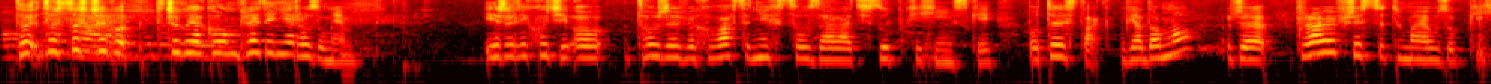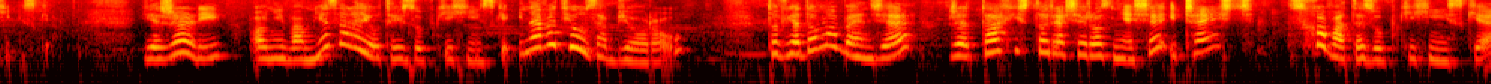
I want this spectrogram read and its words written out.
To, to jest coś, czego, czego ja kompletnie nie rozumiem. Jeżeli chodzi o to, że wychowawcy nie chcą zalać zupki chińskiej, bo to jest tak, wiadomo, że prawie wszyscy tu mają zupki chińskie. Jeżeli oni wam nie zaleją tej zupki chińskiej i nawet ją zabiorą, to wiadomo będzie, że ta historia się rozniesie i część schowa te zupki chińskie,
